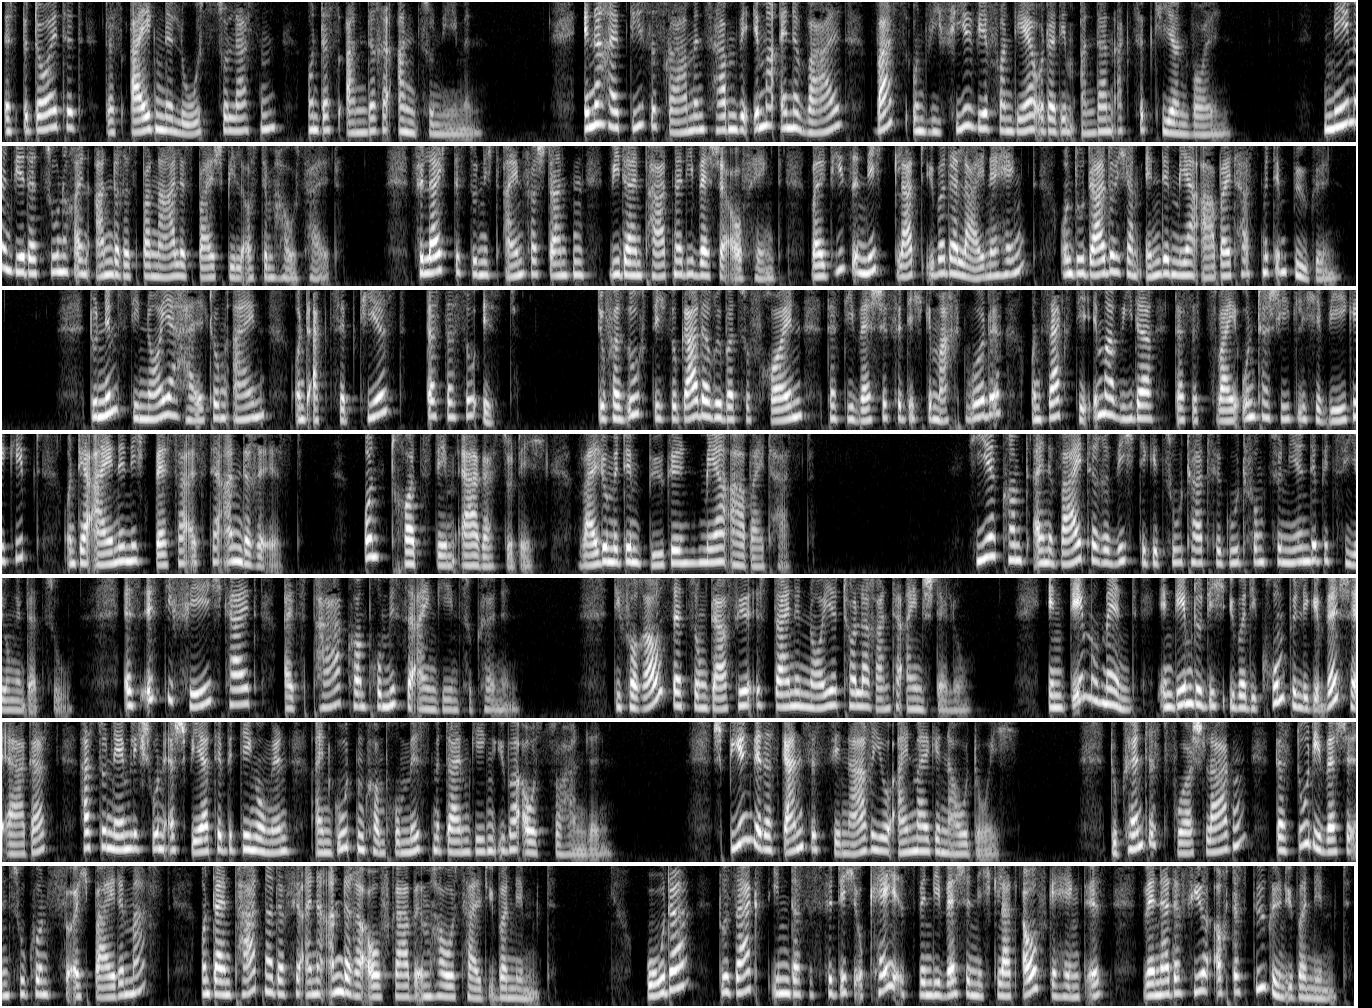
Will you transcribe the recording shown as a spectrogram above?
Es bedeutet, das eigene loszulassen und das andere anzunehmen. Innerhalb dieses Rahmens haben wir immer eine Wahl, was und wie viel wir von der oder dem anderen akzeptieren wollen. Nehmen wir dazu noch ein anderes banales Beispiel aus dem Haushalt. Vielleicht bist du nicht einverstanden, wie dein Partner die Wäsche aufhängt, weil diese nicht glatt über der Leine hängt und du dadurch am Ende mehr Arbeit hast mit dem Bügeln. Du nimmst die neue Haltung ein und akzeptierst, dass das so ist. Du versuchst dich sogar darüber zu freuen, dass die Wäsche für dich gemacht wurde und sagst dir immer wieder, dass es zwei unterschiedliche Wege gibt und der eine nicht besser als der andere ist. Und trotzdem ärgerst du dich, weil du mit dem Bügeln mehr Arbeit hast. Hier kommt eine weitere wichtige Zutat für gut funktionierende Beziehungen dazu. Es ist die Fähigkeit, als Paar Kompromisse eingehen zu können. Die Voraussetzung dafür ist deine neue tolerante Einstellung. In dem Moment, in dem du dich über die krumpelige Wäsche ärgerst, hast du nämlich schon erschwerte Bedingungen, einen guten Kompromiss mit deinem Gegenüber auszuhandeln. Spielen wir das ganze Szenario einmal genau durch. Du könntest vorschlagen, dass du die Wäsche in Zukunft für euch beide machst und dein Partner dafür eine andere Aufgabe im Haushalt übernimmt. Oder Du sagst ihm, dass es für dich okay ist, wenn die Wäsche nicht glatt aufgehängt ist, wenn er dafür auch das Bügeln übernimmt.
